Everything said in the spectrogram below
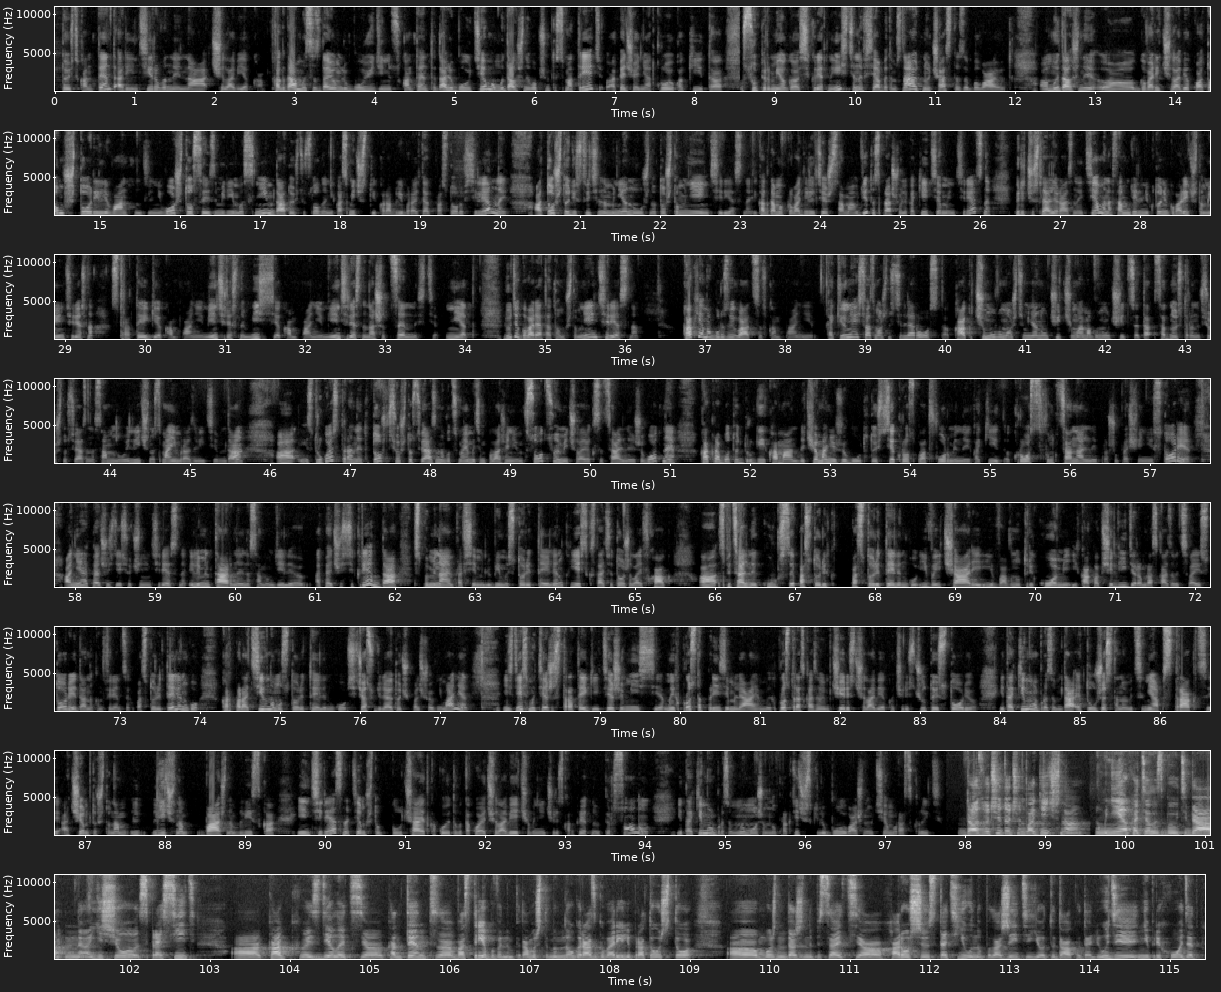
То есть контент, ориентированный на человека. Когда мы создаем любую единицу контента, да, любую тему, мы должны, в общем-то, смотреть, опять же, я не открою какие-то супер-мега секретные истины, все об этом знают, но часто забывают. А мы должны э, говорить человеку о том, что релевантно для него, что соизмеримо с ним, да, то есть, условно, не космические корабли бороздят просторы Вселенной, а то, что действительно мне нужно, то, что мне интересно. И когда мы проводили те же самые аудиты, спрашивали, какие темы интересны, перечисляли разные темы, на самом деле никто не говорит, что мне интересно стратегия компании, мне интересна миссия компании, мне интересны наши ценности. Нет. Люди говорят о том, что мне интересно – как я могу развиваться в компании? Какие у меня есть возможности для роста? Как, чему вы можете меня научить, чему я могу научиться? Это, с одной стороны, все, что связано со мной лично, с моим развитием, да, а и с другой стороны, это то, все, что связано вот с моим этим положением в социуме, человек социальное животное, как работают другие команды, чем они живут, то есть все кроссплатформенные какие-то, кроссфункциональные, прошу прощения, истории, они, опять же, здесь очень интересны. Элементарные, на самом деле, опять же, секрет, да, вспоминаем про всеми любимый сторителлинг, есть, кстати, тоже лайфхак, а, специальный курсы по, стори, по сторителлингу и в HR, и во внутрикоме, и как вообще лидерам рассказывать свои истории да, на конференциях по сторителлингу, корпоративному сторителлингу сейчас уделяют очень большое внимание. И здесь мы те же стратегии, те же миссии, мы их просто приземляем, мы их просто рассказываем через человека, через чью-то историю. И таким образом, да, это уже становится не абстракцией, а чем-то, что нам лично важно, близко и интересно, тем, что получает какое-то вот такое очеловечивание через конкретную персону. И таким образом мы можем ну, практически любую важную тему раскрыть. Да, звучит очень логично. Мне хотелось бы у тебя еще спросить, а, как сделать э, контент э, востребованным, потому что мы много раз говорили про то, что а, можно даже написать э, хорошую статью, но положить ее туда, куда люди не приходят.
